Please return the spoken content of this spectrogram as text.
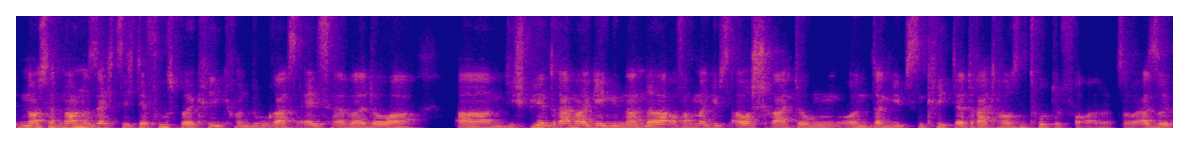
1969 der Fußballkrieg Honduras, El Salvador. Ähm, die spielen dreimal gegeneinander, auf einmal gibt es Ausschreitungen und dann gibt es einen Krieg, der 3000 Tote fordert. So, also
